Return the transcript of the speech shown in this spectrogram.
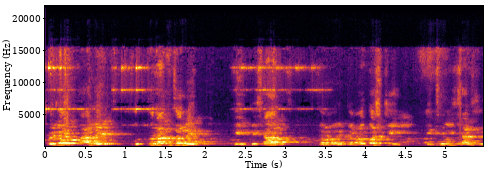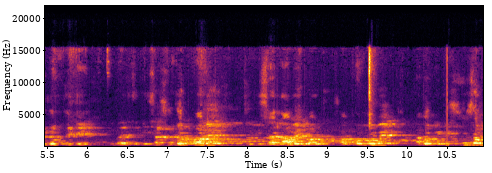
সুযোগ তাহলে উত্তরাঞ্চলে এই বিশাল জনগোষ্ঠী এই চিকিৎসার সুযোগ থেকে চিকিৎসার সুযোগ পাবে চিকিৎসা লাভে সক্ষম হবে এবং একটি সুষম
